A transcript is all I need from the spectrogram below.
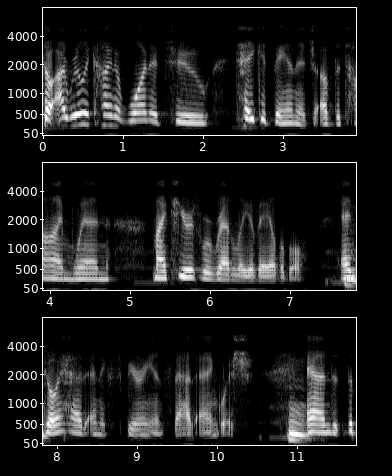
So I really kind of wanted to take advantage of the time when my tears were readily available and Hmm. go ahead and experience that anguish. Hmm. And the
